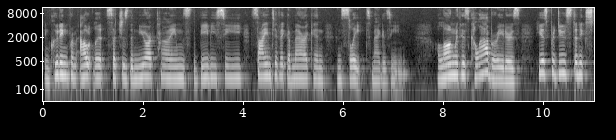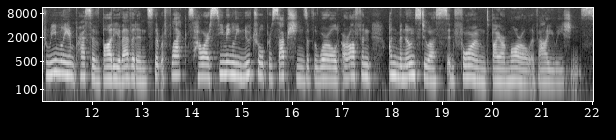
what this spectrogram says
including from outlets such as the New York Times, the BBC, Scientific American, and Slate magazine. Along with his collaborators, he has produced an extremely impressive body of evidence that reflects how our seemingly neutral perceptions of the world are often, unbeknownst to us, informed by our moral evaluations.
